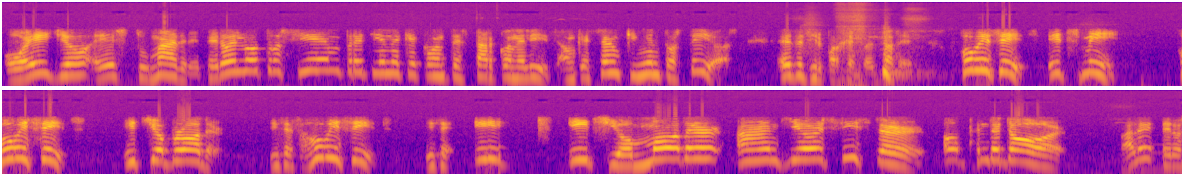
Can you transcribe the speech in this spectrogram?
o ello es tu madre, pero el otro siempre tiene que contestar con el it, aunque sean 500 tíos. Es decir, por ejemplo, entonces, who is it? It's me. Who is it? It's your brother. Dices, who is it? Dice, it's, it's your mother and your sister. Open the door. ¿Vale? Pero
